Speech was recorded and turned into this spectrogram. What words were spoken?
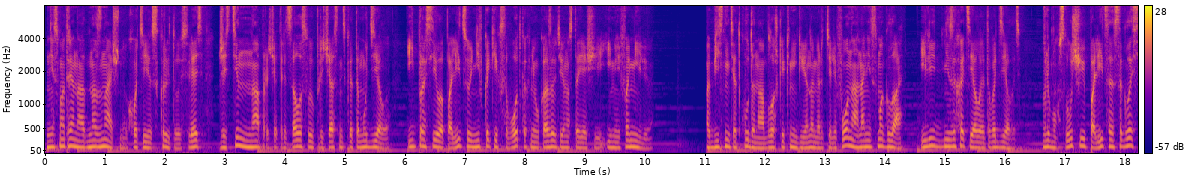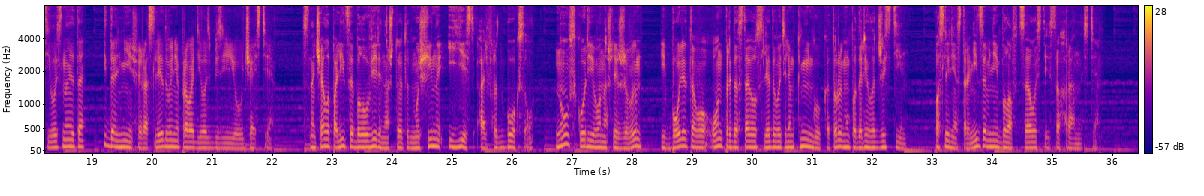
Несмотря на однозначную, хоть и скрытую связь, Джестин напрочь отрицала свою причастность к этому делу и просила полицию ни в каких сводках не указывать ее настоящее имя и фамилию. Объяснить, откуда на обложке книги ее номер телефона она не смогла или не захотела этого делать. В любом случае, полиция согласилась на это, и дальнейшее расследование проводилось без ее участия. Сначала полиция была уверена, что этот мужчина и есть Альфред Боксел, но вскоре его нашли живым, и более того, он предоставил следователям книгу, которую ему подарила Джестин. Последняя страница в ней была в целости и сохранности.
